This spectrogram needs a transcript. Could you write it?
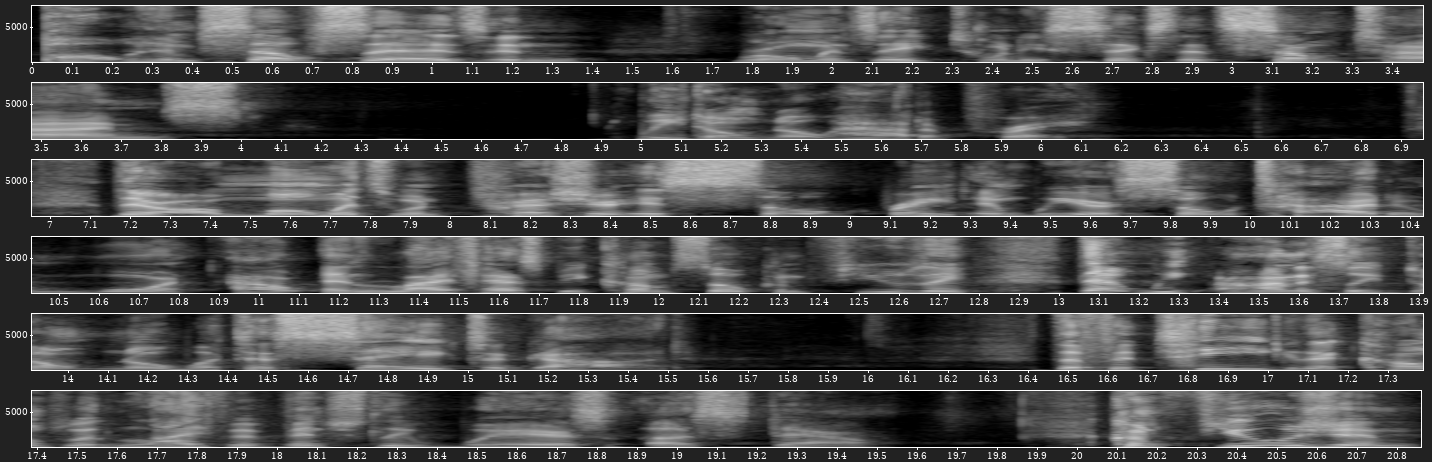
Paul himself says in Romans 8:26 that sometimes we don't know how to pray. There are moments when pressure is so great and we are so tired and worn out and life has become so confusing that we honestly don't know what to say to God. The fatigue that comes with life eventually wears us down. Confusion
